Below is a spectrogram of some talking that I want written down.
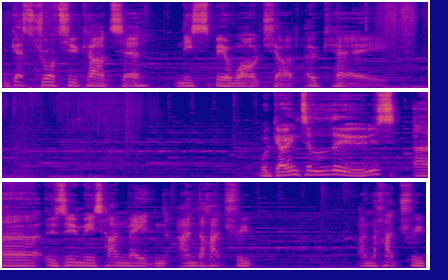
We get to draw two cards here. Needs to be a wild shard. Okay. We're going to lose uh, Uzumi's Handmaiden and the Hatchery and the Hatchery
